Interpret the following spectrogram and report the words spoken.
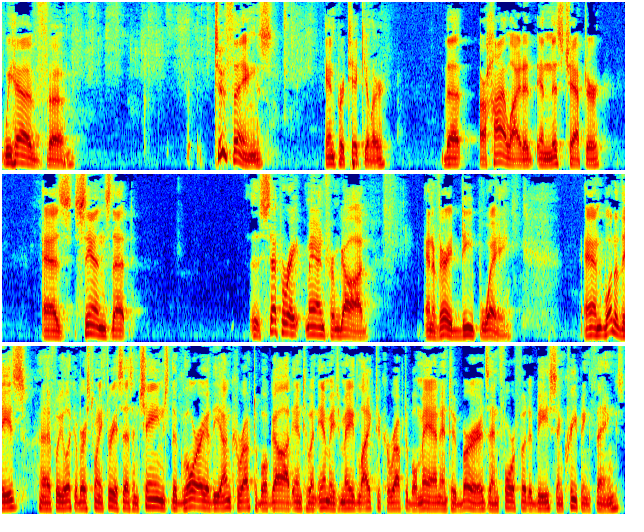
we have uh, two things in particular that are highlighted in this chapter as sins that separate man from God in a very deep way. And one of these, uh, if we look at verse 23, it says, and change the glory of the uncorruptible God into an image made like to corruptible man and to birds and four-footed beasts and creeping things.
